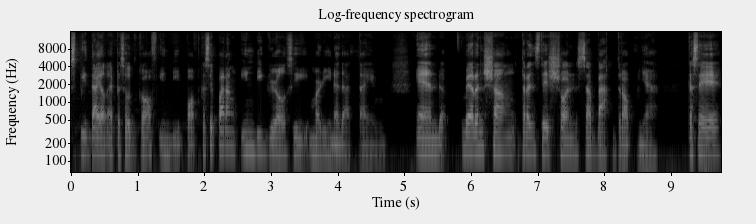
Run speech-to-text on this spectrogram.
speed dial episode ko of Indie Pop kasi parang indie girl si Marina that time. And meron siyang transition sa backdrop niya. Kasi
